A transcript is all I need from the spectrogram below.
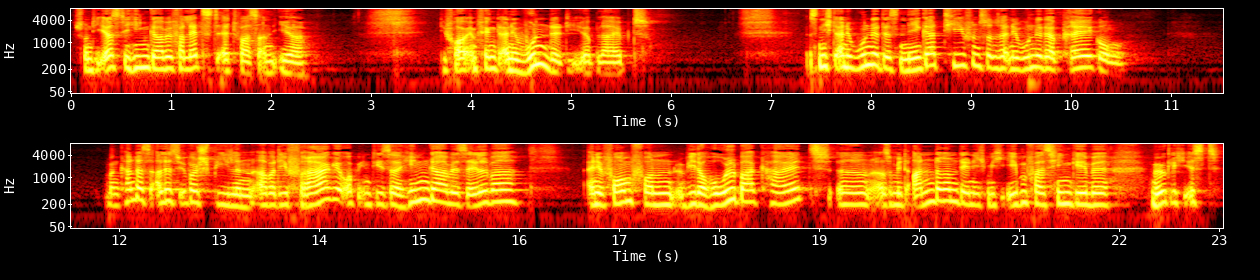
Schon die erste Hingabe verletzt etwas an ihr. Die Frau empfängt eine Wunde, die ihr bleibt ist nicht eine Wunde des Negativen, sondern eine Wunde der Prägung. Man kann das alles überspielen, aber die Frage, ob in dieser Hingabe selber eine Form von Wiederholbarkeit, äh, also mit anderen, denen ich mich ebenfalls hingebe, möglich ist,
